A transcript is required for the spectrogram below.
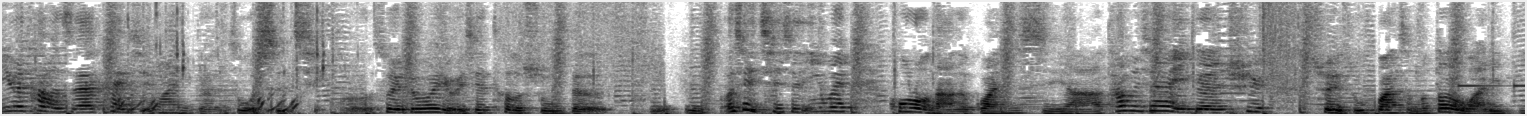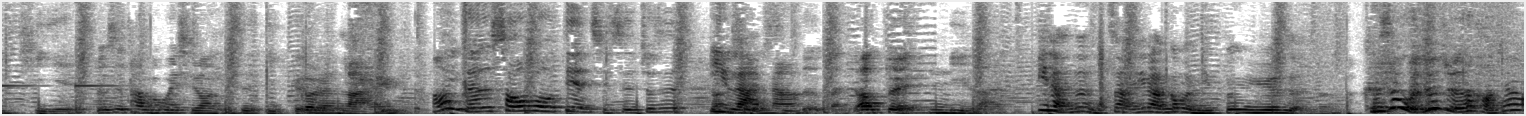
因为他们实在太喜欢一个人做事情了，所以就会有一些特殊的服务。而且其实因为 corona 的关系啊，他们现在一个人去水族馆什么都有瓦力 B T 耶，就是他们会希望你是一个个人来。然后一个人烧肉店其实就是一兰啊的感觉，哦对，嗯一兰。一兰就很赞，一兰根本你不用约人了。可是我就觉得好像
